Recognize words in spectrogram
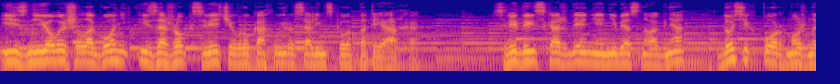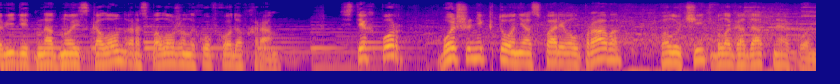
и из нее вышел огонь и зажег свечи в руках у Иерусалимского патриарха. Следы исхождения небесного огня до сих пор можно видеть на одной из колонн, расположенных у входа в храм. С тех пор больше никто не оспаривал право получить благодатный огонь.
